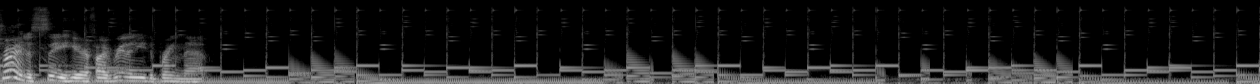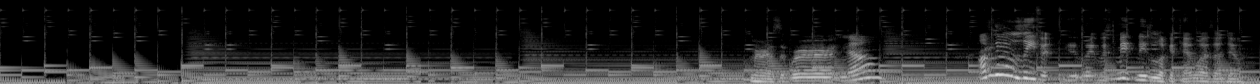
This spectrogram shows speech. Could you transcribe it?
Trying to see here if I really need to bring that. Where is it? Where? No? I'm gonna leave it. Wait, wait, me, me look at that. What does that do?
